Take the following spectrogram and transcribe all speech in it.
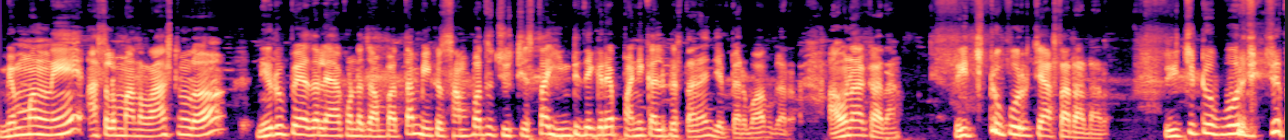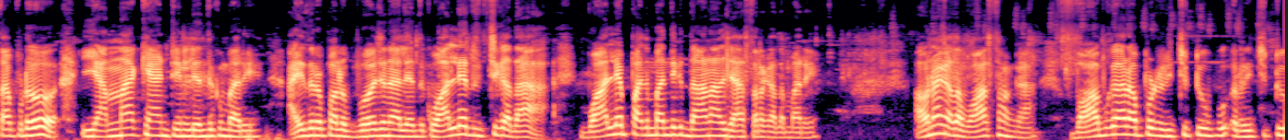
మిమ్మల్ని అసలు మన రాష్ట్రంలో నిరుపేద లేకుండా చంపేస్తా మీకు సంపద సృష్టిస్తా ఇంటి దగ్గరే పని కల్పిస్తానని చెప్పారు బాబు గారు. అవునా కదా? రిచ్ టు పూర్ చేస్తారన్నారు రిచ్ టు పూర్ చేసేటప్పుడు ఈ అన్నా క్యాంటీన్లు ఎందుకు మరి? ఐదు రూపాయల భోజనాలు ఎందుకు? వాళ్ళే రిచ్ కదా. వాళ్ళే పది మందికి దానాలు చేస్తారు కదా మరి. అవునా కదా వాస్తవంగా. బాబు గారు అప్పుడు rich to rich to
